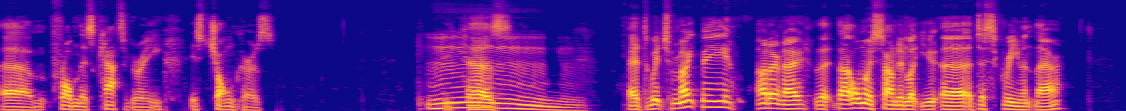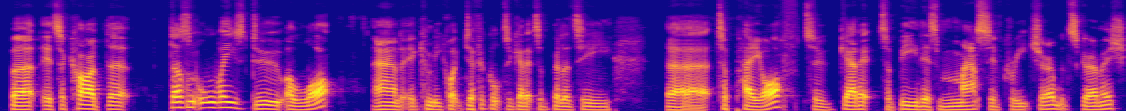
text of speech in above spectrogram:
um, from this category is Chonkers. Because mm which might be I don't know that that almost sounded like you uh, a disagreement there, but it's a card that doesn't always do a lot, and it can be quite difficult to get its ability uh, to pay off to get it to be this massive creature with skirmish.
